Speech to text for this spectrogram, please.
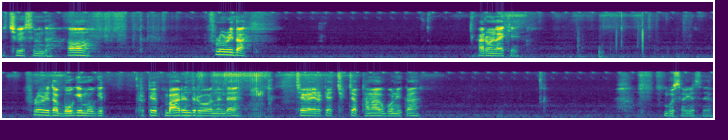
미치겠습니다. 아 플로리다. I don't like it. 플로리다 모기 모기 그렇게 말은 들어봤는데 제가 이렇게 직접 당하고 보니까 못 살겠어요.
